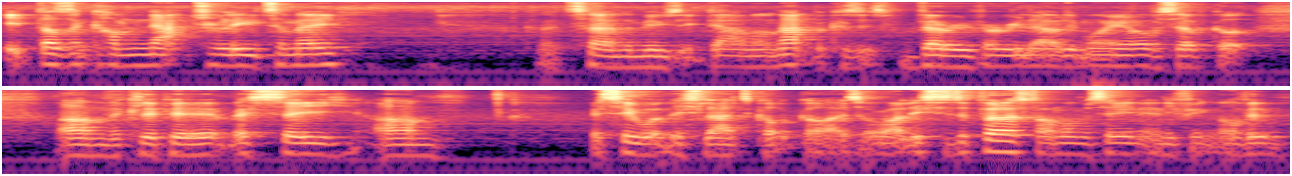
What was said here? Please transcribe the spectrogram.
it doesn't come naturally to me. I'm going to turn the music down on that because it's very very loud in my ear. Obviously I've got um, the clip here. Let's see. Um, let's see what this lad's got, guys. All right, this is the first time I'm seeing anything of him.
